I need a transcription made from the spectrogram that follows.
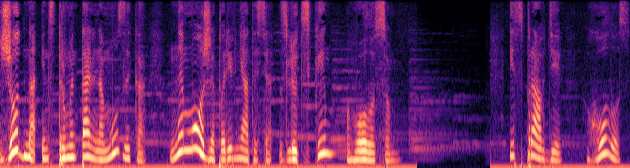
Жодна інструментальна музика не може порівнятися з людським голосом. І справді, голос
